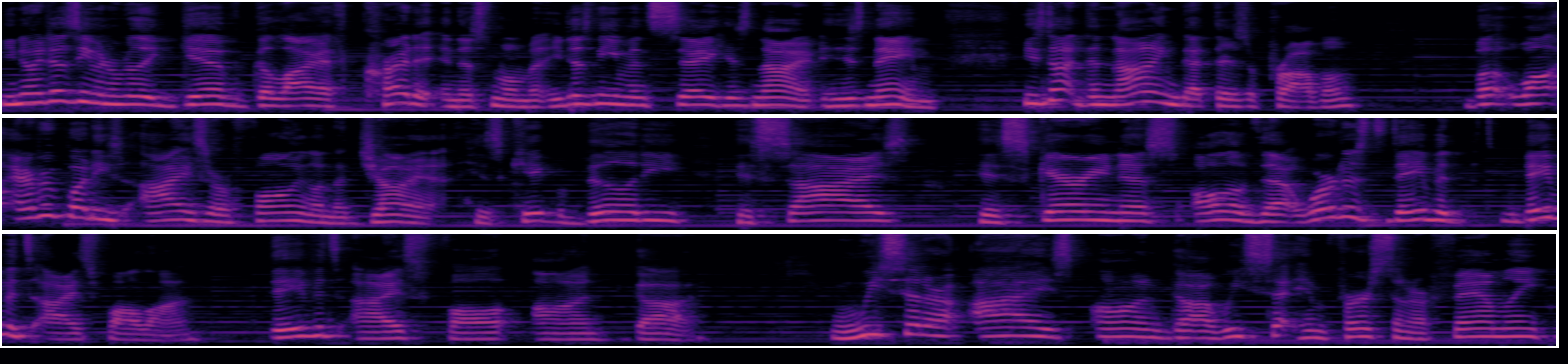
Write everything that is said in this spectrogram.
You know, he doesn't even really give Goliath credit in this moment. He doesn't even say his name. He's not denying that there's a problem. But while everybody's eyes are falling on the giant, his capability, his size, his scariness, all of that, where does David David's eyes fall on? David's eyes fall on God. When we set our eyes on God, we set Him first in our family,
